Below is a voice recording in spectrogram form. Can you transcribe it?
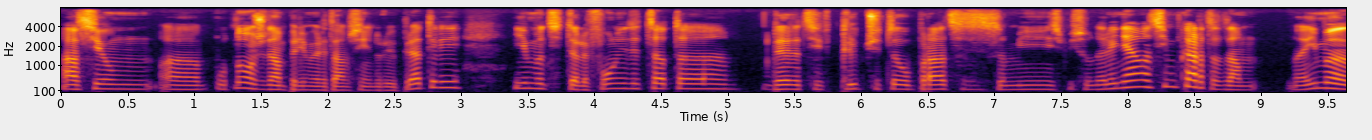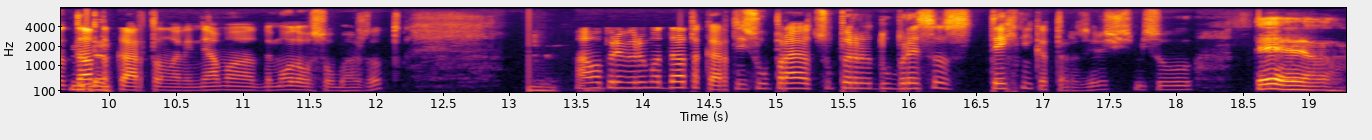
Аз имам, а, отново ще дам примери там с едни други приятели, имат си телефони децата, гледат си клипчета, оправят се сами, смисъл, нали, няма сим карта там, има дата Да. карта, нали, няма, не могат да се обаждат. Ама, примерно, има дата карта и се оправят супер добре с техниката, разбираш? В смисъл, Е, е, а,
